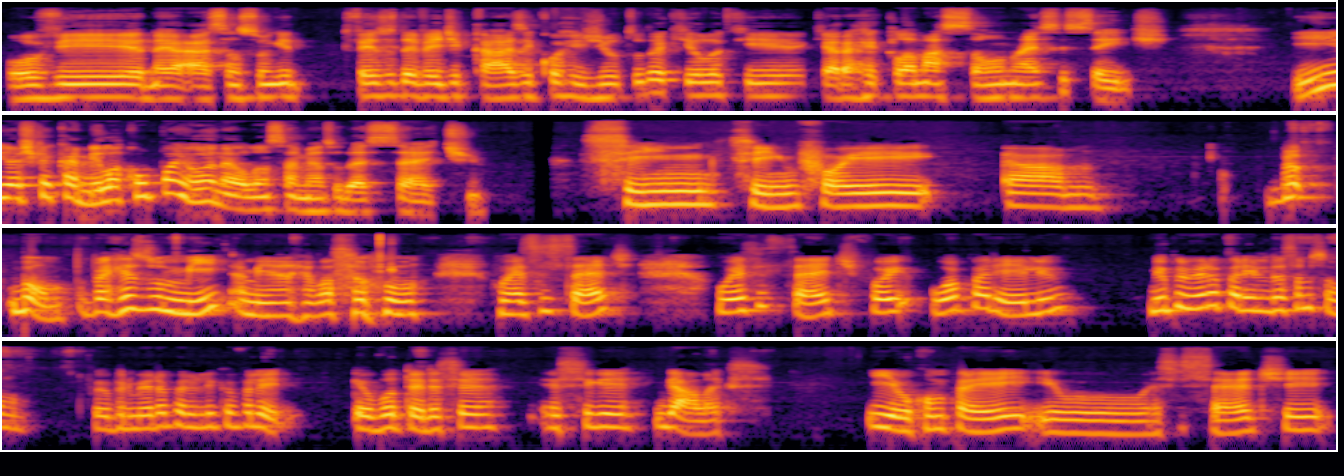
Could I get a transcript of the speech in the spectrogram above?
houve, né, a Samsung fez o dever de casa e corrigiu tudo aquilo que, que era reclamação no S6. E acho que a Camila acompanhou né, o lançamento do S7. Sim, sim, foi. Um, bom, para resumir a minha relação com o S7, o S7 foi o aparelho, meu primeiro aparelho da Samsung. Foi o primeiro aparelho que eu falei, eu vou ter esse, esse Galaxy. E eu comprei o S7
